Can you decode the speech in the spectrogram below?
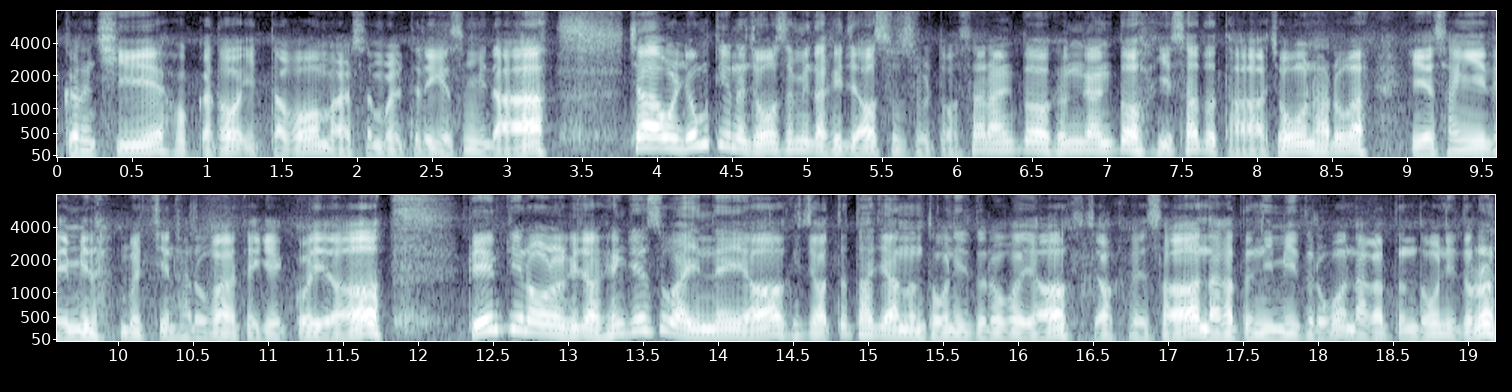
그런 치유의 효과도 있다고 말씀을 드리겠습니다. 자 오늘 용띠는 좋습니다. 그죠? 수술도 사랑도 건강도 이사도 다 좋은 하루가 예상이 됩니다. 멋진 하루가 되겠고요. BMT는 오늘 그죠 횡재수가 있네요. 그죠 뜻하지 않은 돈이 들어오고요. 그죠 그래서 나갔던 힘이 들어오고 나갔던 돈이 들어오는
